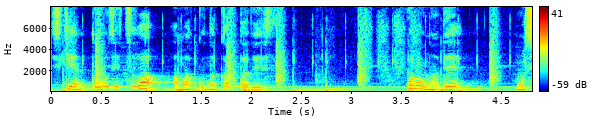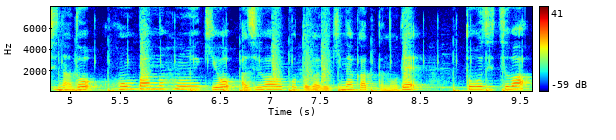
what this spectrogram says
試験当日は甘くなかったです。コロナで模試など本番の雰囲気を味わうことができなかったので当日は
